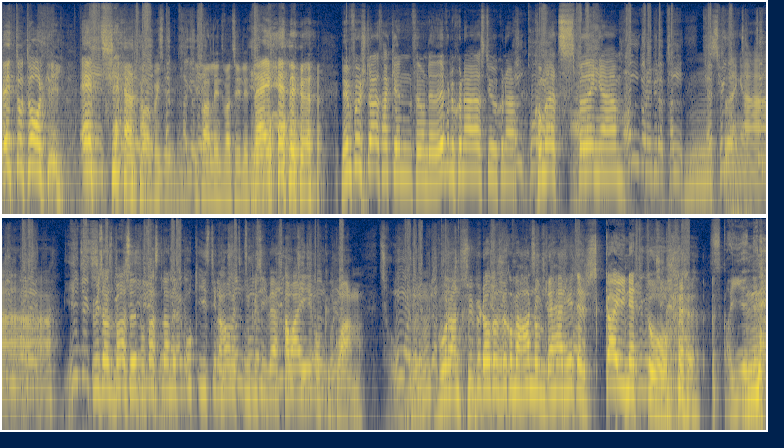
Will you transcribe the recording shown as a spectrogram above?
ett totalt krig! Ett kärnvapenkrig! Ifall det inte var tydligt. Nej, eller hur? Den första attacken från de revolutionära styrkorna kommer att spränga... Mm, spränga... USAs baser på fastlandet och i Stilla havet inklusive Hawaii och Guam. Våran superdator som kommer hand om det här heter Skynetto! Skynetto?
